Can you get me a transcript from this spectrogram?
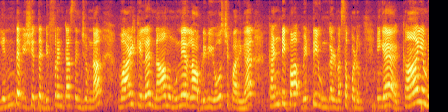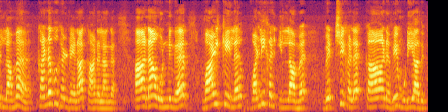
எந்த விஷயத்த டிஃப்ரெண்டா செஞ்சோம்னா வாழ்க்கையில நாம முன்னேறலாம் அப்படின்னு யோசிச்சு பாருங்க. கண்டிப்பா வெற்றி உங்கள் வசப்படும். இங்க காயம் இல்லாம கனவுகள் வேணா காணலாங்க. ஆனா ஒண்ணுங்க வாழ்க்கையில வழிகள் இல்லாம வெற்றிகளை காணவே முடியாது.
